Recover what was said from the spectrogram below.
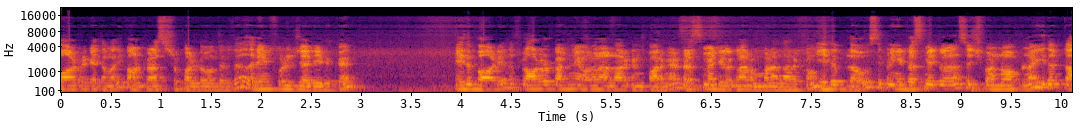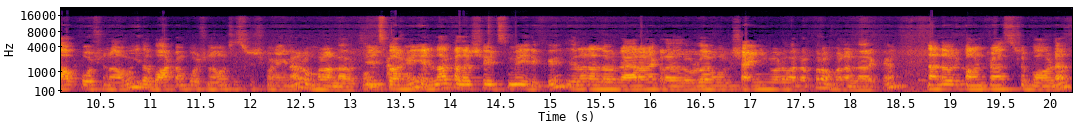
பார்டருக்கு ஏற்ற மாதிரி கான்ட்ராஸ்ட் பல்லு வந்துடுது அதுலேயும் ஃபுல் ஜரி இருக்கு. இது பாடி அந்த ஃப்ளாரல் பேட்டர்ன் எவ்வளோ நல்லா இருக்குன்னு பாருங்க. ட்ரெஸ் மெட்டீரியல்ஸ்லாம் ரொம்ப நல்லா இருக்கும் இது பிளவுஸ் இப்போ நீங்கள் ட்ரெஸ் மெட்டீரியல் ஸ்டிச் பண்ணோம் அப்படின்னா இதை டாப் போர்ஷனாகவும் இதை பாட்டம் போர்ஷனாகவும் ஸ்டிச் பண்ணீங்கன்னா ரொம்ப நல்லா இருக்கும் பாருங்க. எல்லா கலர் ஷேட்ஸுமே இருக்கு. இதெல்லாம் நல்ல ஒரு ரேரான கலர் உள்ள உங்களுக்கு ஷைனிங்கோட வர்றப்ப ரொம்ப நல்லா இருக்கு நல்ல ஒரு contrast border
